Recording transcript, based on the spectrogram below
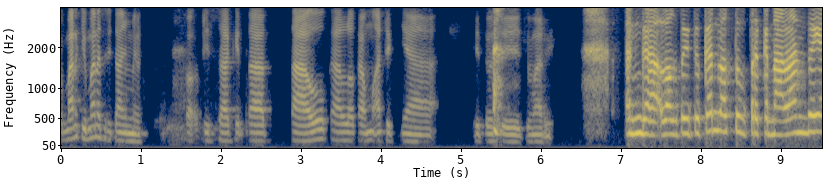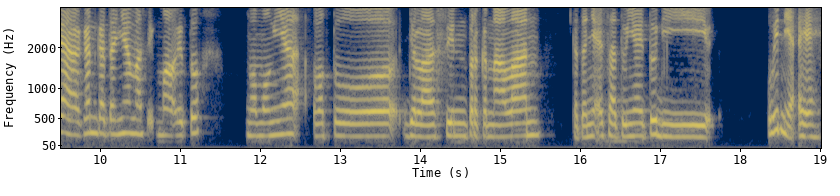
kemarin gimana ceritanya Mil kok bisa kita tahu kalau kamu adiknya itu si Jumari enggak waktu itu kan waktu perkenalan tuh ya kan katanya Mas Iqmal itu ngomongnya waktu jelasin perkenalan katanya S1-nya itu di Win ya? Eh,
